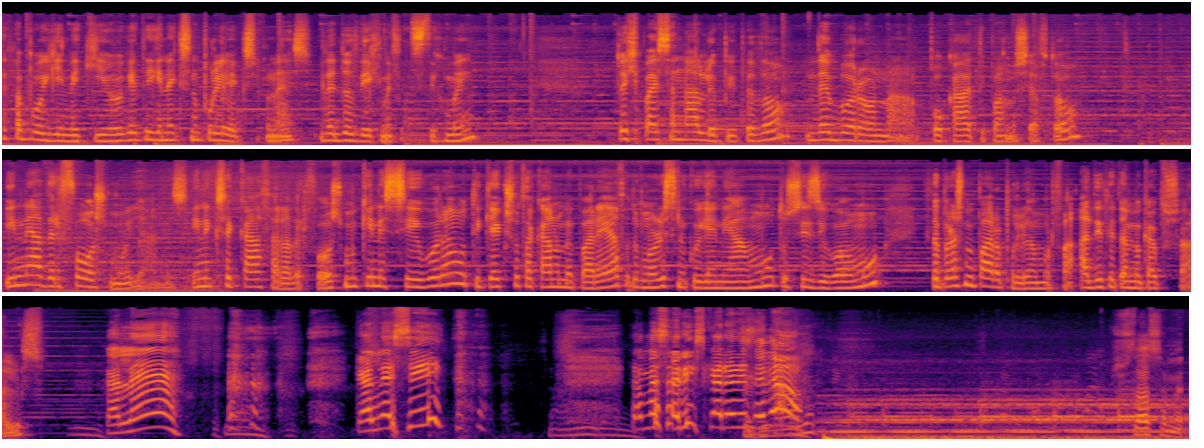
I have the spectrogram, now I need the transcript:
δεν θα πω γυναικείο, γιατί οι γυναίκες είναι πολύ έξυπνες, δεν το δείχνει αυτή τη στιγμή. Το έχει πάει σε ένα άλλο επίπεδο, δεν μπορώ να πω κάτι πάνω σε αυτό. Είναι αδερφός μου ο Γιάννης, είναι ξεκάθαρα αδερφός μου και είναι σίγουρα ότι και έξω θα κάνουμε παρέα, θα το γνωρίσει την οικογένειά μου, το σύζυγό μου και θα περάσουμε πάρα πολύ όμορφα, αντίθετα με κάποιους άλλους. Καλέ. Καλέ εσύ. Θα μας ανοίξει κανένας εδώ. Τους φτάσαμε.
